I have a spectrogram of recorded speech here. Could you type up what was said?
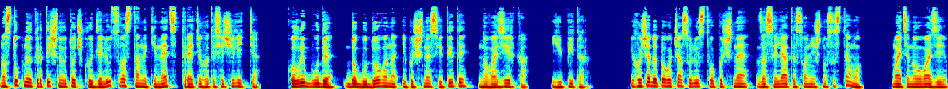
Наступною критичною точкою для людства стане кінець третього тисячоліття, коли буде добудована і почне світити нова зірка Юпітер. І хоча до того часу людство почне заселяти сонячну систему, мається на увазі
